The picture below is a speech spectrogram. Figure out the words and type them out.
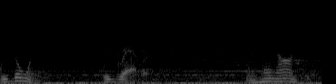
we go in, we grab her, we hang on to her.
